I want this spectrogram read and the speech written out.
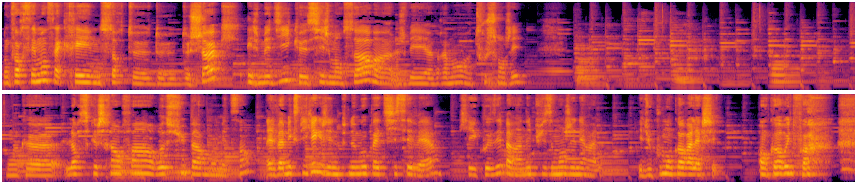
Donc forcément, ça crée une sorte de, choc et je me dis que si je m'en sors, je vais vraiment tout changer. Donc euh, lorsque je serai enfin reçue par mon médecin, elle va m'expliquer que j'ai une pneumopathie sévère qui est causée par un épuisement général. Et du coup, mon corps a lâché. Encore une fois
